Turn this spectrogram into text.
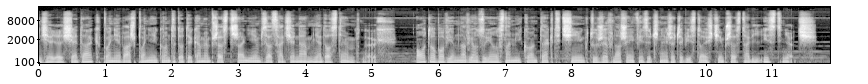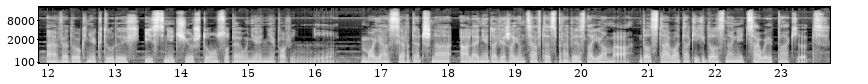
Dzieje się tak, ponieważ poniekąd dotykamy przestrzeni w zasadzie nam niedostępnych. Oto bowiem nawiązują z nami kontakt ci, którzy w naszej fizycznej rzeczywistości przestali istnieć, a według niektórych istnieć już tu zupełnie nie powinni. Moja serdeczna, ale niedowierzająca w te sprawy znajoma dostała takich doznań cały pakiet.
